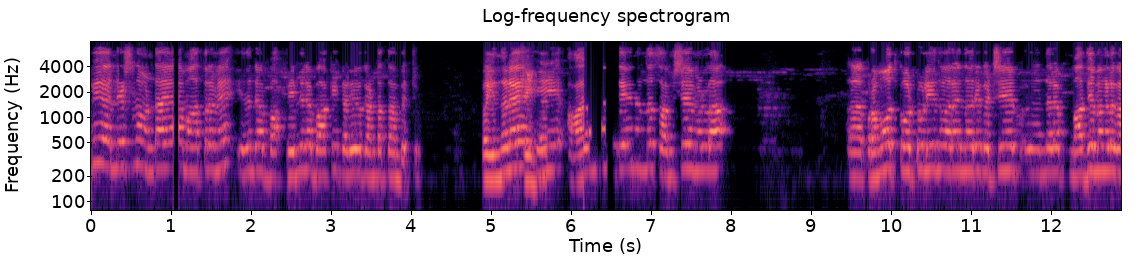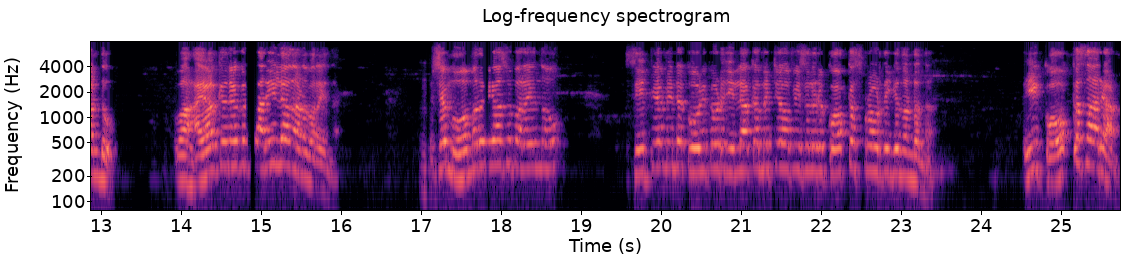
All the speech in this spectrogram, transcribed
ബി ഐ അന്വേഷണം ഉണ്ടായാൽ മാത്രമേ ഇതിന്റെ പിന്നിലെ ബാക്കി കളികൾ കണ്ടെത്താൻ പറ്റൂ. അപ്പൊ ഇന്നലെ ഈ ആലമ്പുഴയിൽ നിന്ന് സംശയമുള്ള പ്രമോദ് കോട്ടൂളി എന്ന് പറയുന്ന ഒരു കക്ഷിയെ ഇന്നലെ മാധ്യമങ്ങൾ കണ്ടു. അപ്പൊ അയാൾക്ക് ഇതിനെക്കുറിച്ച് അറിയില്ല എന്നാണ് പറയുന്നത്. പക്ഷെ മുഹമ്മദ് റിയാസ് പറയുന്നു സി പി എമ്മിന്റെ കോഴിക്കോട് ജില്ലാ കമ്മിറ്റി ഓഫീസിൽ ഒരു കോക്കസ് പ്രവർത്തിക്കുന്നുണ്ടെന്ന്. ഈ കോക്കസ് ആരാണ്?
